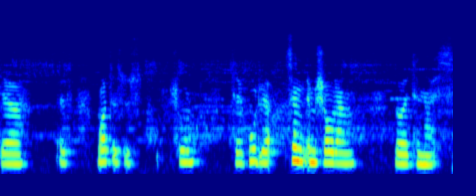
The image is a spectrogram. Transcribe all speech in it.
der ist, Mortis ist schon sehr gut. Wir sind im Showdown. Leute, nice.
